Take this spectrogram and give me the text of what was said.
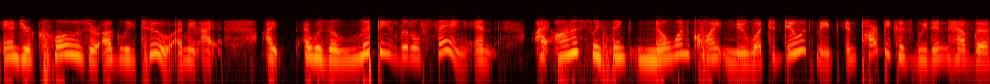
"And your clothes are ugly too." I mean, I, I, I was a lippy little thing, and I honestly think no one quite knew what to do with me, in part because we didn't have the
